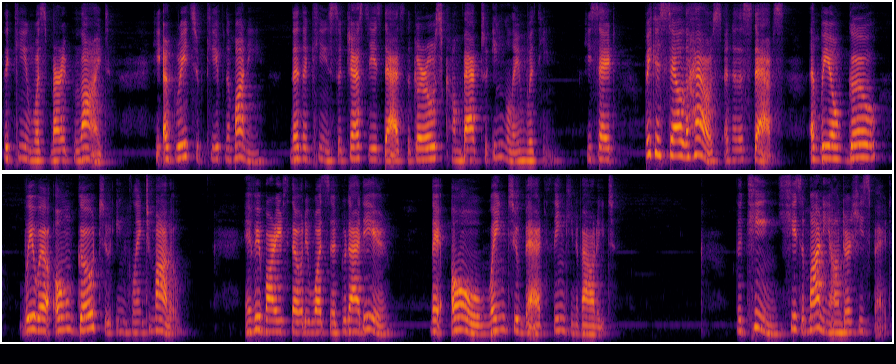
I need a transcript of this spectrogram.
The king was very polite. He agreed to keep the money. Then the king suggested that the girls come back to England with him. He said, We can sell the house and the steps, and we'll go we will all go to England tomorrow. Everybody thought it was a good idea. They all went to bed thinking about it. The king hid the money under his bed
